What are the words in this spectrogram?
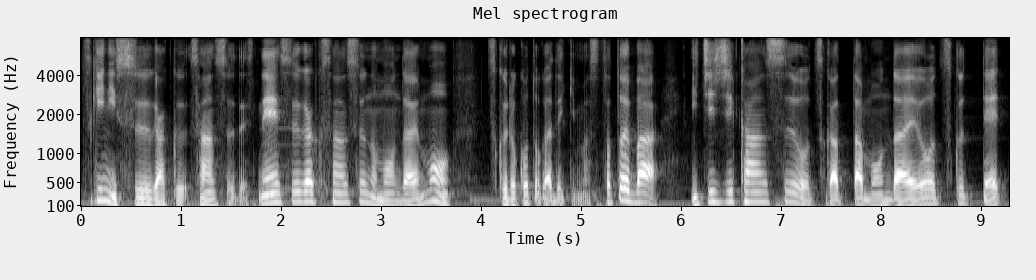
次に数学算数ですね。数学算数の問題も作ることができます。例えば一次関数を使った問題を作って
